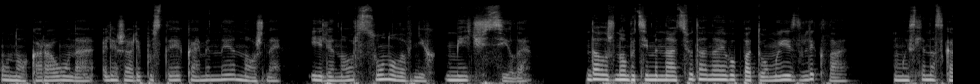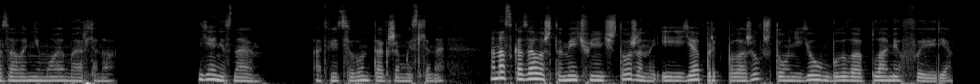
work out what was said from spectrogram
У ног Арауна лежали пустые каменные ножны, и Ленор сунула в них меч силы. Должно быть, именно отсюда она его потом и извлекла, мысленно сказала немое Мерлину. «Я не знаю», — ответил он также мысленно. Она сказала, что меч уничтожен, и я предположил, что у нее было пламя Фейри.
